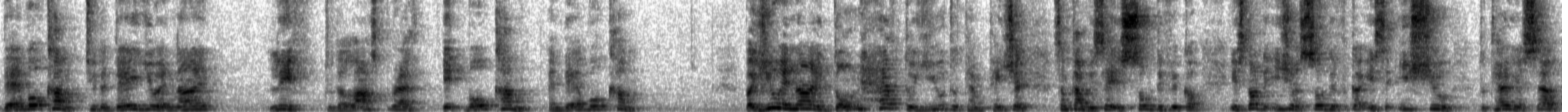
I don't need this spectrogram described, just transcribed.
They will come to the day you and I live to the last breath. It will come and they will come. But you and I don't have to yield to temptation. Sometimes we say it's so difficult. It's not the issue of so difficult, it's the issue to tell yourself,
